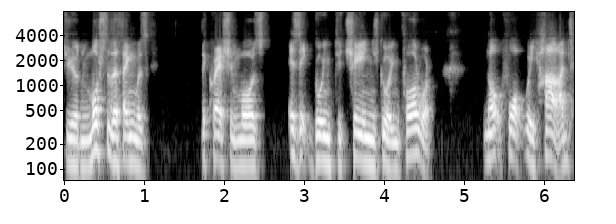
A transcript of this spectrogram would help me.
during most of the thing was the question was, is it going to change going forward? Not what we had.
